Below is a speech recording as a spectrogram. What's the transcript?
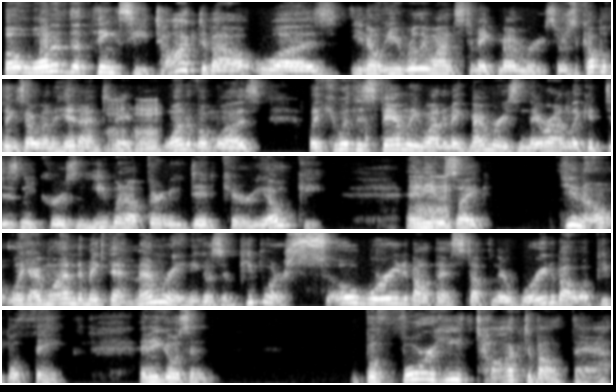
but one of the things he talked about was, you know, he really wants to make memories. There's a couple things I want to hit on today, Mhm. but one of them was like with his family, he wanted to make memories, and they were on like a Disney cruise, and he went up there and he did karaoke, and he Mhm. was like, you know, like I wanted to make that memory, and he goes, and people are so worried about that stuff, and they're worried about what people think, and he goes, and before he talked about that,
